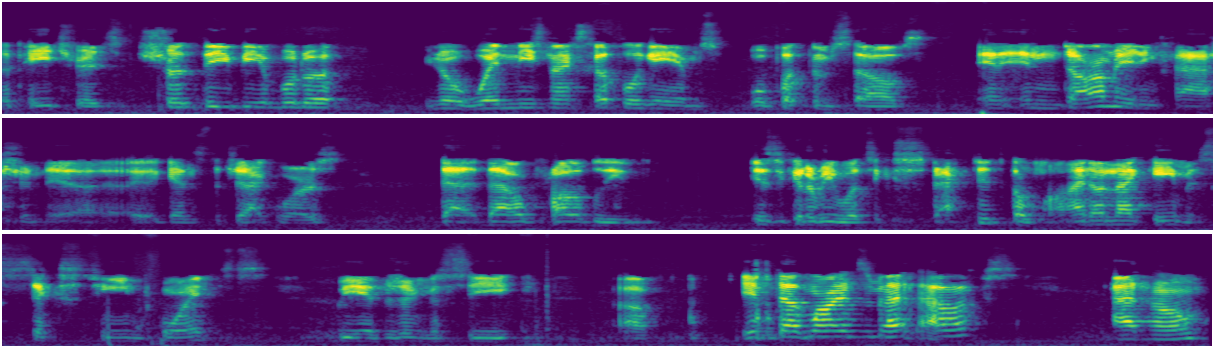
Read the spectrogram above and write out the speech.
the Patriots, should they be able to, you know, win these next couple of games, will put themselves in, in dominating fashion uh, against the Jaguars. That that will probably is going to be what's expected. The line on that game is 16 points. It'll be interesting to see um, if that line's met, Alex, at home.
